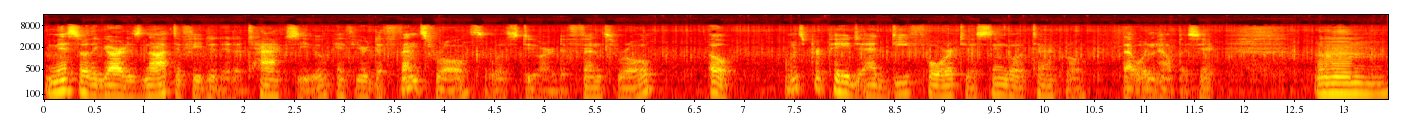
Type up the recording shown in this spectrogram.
miss or the guard is not defeated, it attacks you. If your defense roll, so let's do our defense roll. Oh, once per page, add d4 to a single attack roll. That wouldn't help us here. Um,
